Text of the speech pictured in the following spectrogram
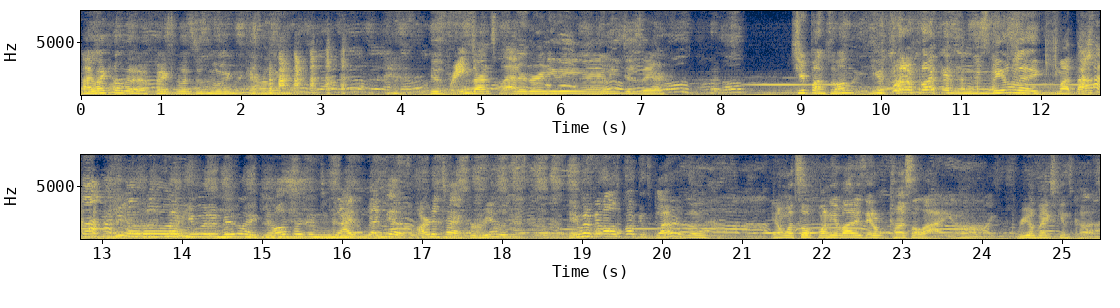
I like how the effect was just moving the camera. Like His brains aren't splattered or anything, man. He's just there. Chipanzon, you would have fucking been like. Mataste, cabrón. Like, he would have been like all fucking. I'd, I'd be a heart attack for real. He would have been all fucking splattered though. You know what's so funny about it is they don't cuss a lot. You know, I'm like real Mexicans cuss.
